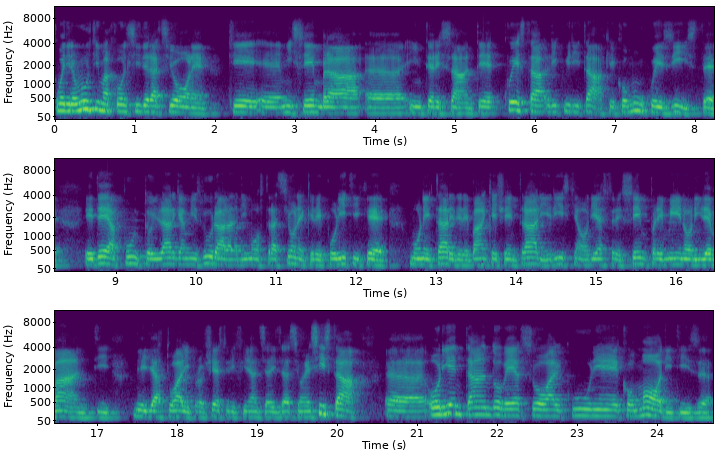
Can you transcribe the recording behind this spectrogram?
dire, un'ultima considerazione che eh, mi sembra eh, interessante, questa liquidità che comunque esiste ed è appunto in larga misura la dimostrazione che le politiche monetarie delle banche centrali rischiano di essere sempre meno rilevanti negli attuali processi di finanziarizzazione, si sta eh, orientando verso alcune commodities,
